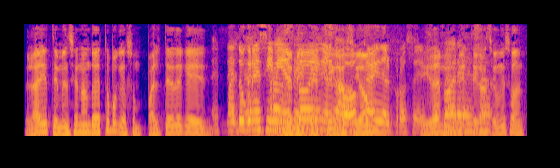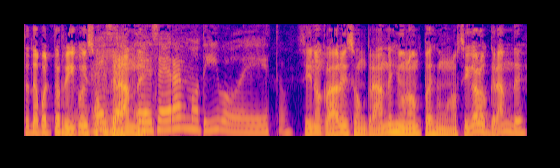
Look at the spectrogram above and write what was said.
¿Verdad? Y estoy mencionando esto porque son parte de que... Es De tu crecimiento de mi proceso. en el investigación. y del proceso. Sí, de mi Por eso. investigación y son gente de Puerto Rico y son ese, grandes. Ese era el motivo de esto. Sí, no, claro, y son grandes y uno, pues, uno sigue a los grandes.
